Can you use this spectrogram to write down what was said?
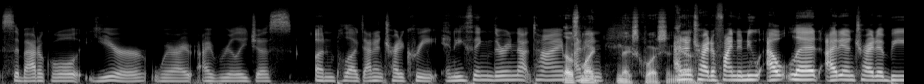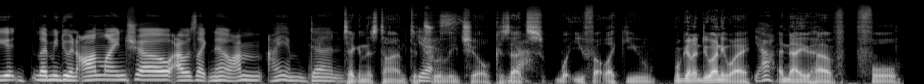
sabbatical year where I, I really just unplugged. I didn't try to create anything during that time. That was I my next question. I yeah. didn't try to find a new outlet. I didn't try to be let me do an online show. I was like, no, I'm I am done. taking this time to Yes. truly chill because Yeah. that's what you felt like you were going to do anyway. Yeah. And now you have full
